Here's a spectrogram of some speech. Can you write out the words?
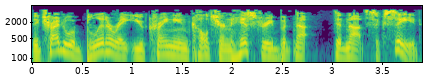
They tried to obliterate Ukrainian culture and history, but not, did not succeed.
